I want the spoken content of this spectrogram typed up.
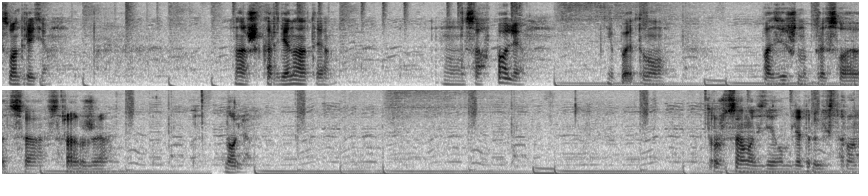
Смотрите, наши координаты совпали, и поэтому position присваивается сразу же 0. То же самое сделаем для других сторон.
